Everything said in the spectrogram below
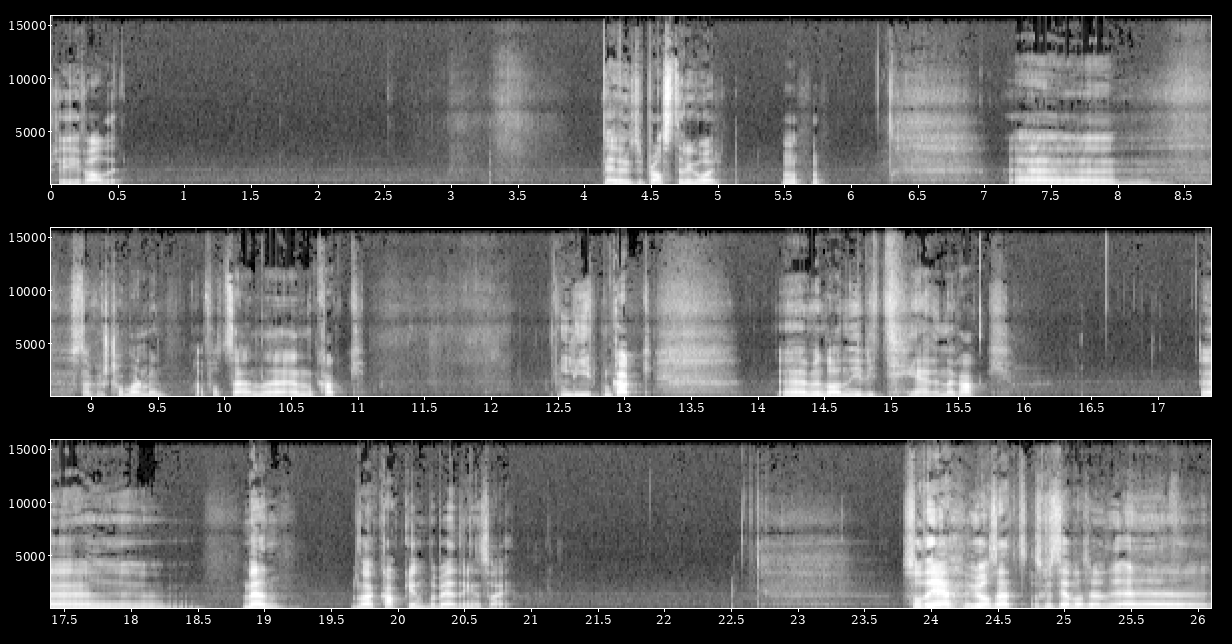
Fy fader. Jeg brukte plaster i går. Eh, stakkars tommelen min har fått seg en, en kakk. Liten kakk, eh, men da en irriterende kakk. Eh, men nå er kakken på bedringens vei. Så det, uansett Skal vi se nå eh,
